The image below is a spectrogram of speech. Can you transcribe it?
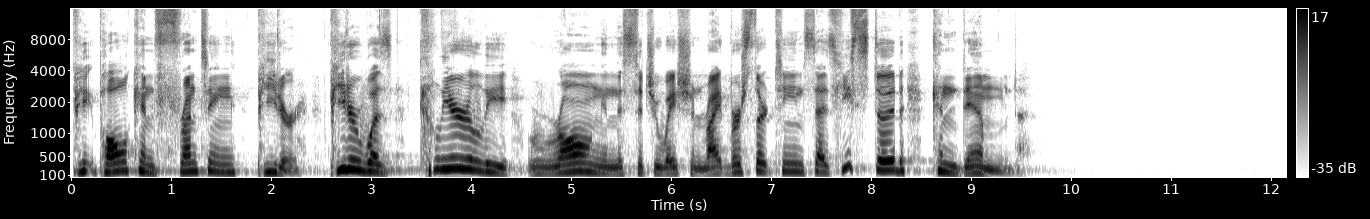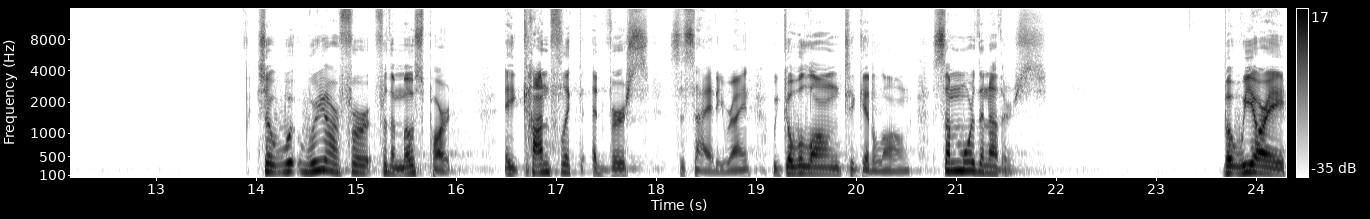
P- Paul confronting Peter Peter was clearly wrong in this situation, right? Verse 13 says, He stood condemned. So we are, for, for the most part, a conflict adverse society, right? We go along to get along, some more than others. But we are a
